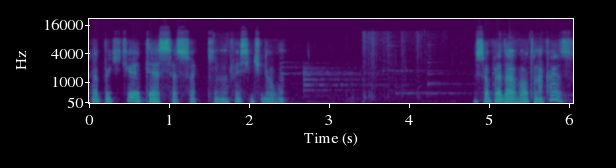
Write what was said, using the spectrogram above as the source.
Ah, por que, que eu ia ter acesso aqui? Não faz sentido algum. Só pra dar a volta na casa?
